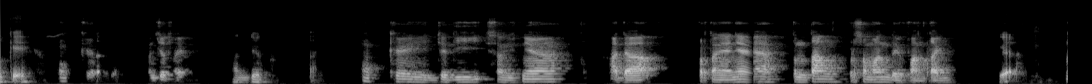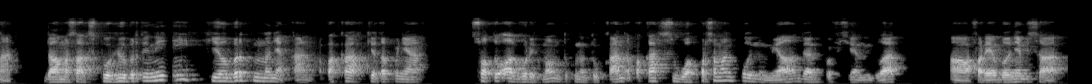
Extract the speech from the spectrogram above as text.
Oke, Oke. Lanjut lah ya. lanjut. Oke, jadi selanjutnya ada pertanyaannya tentang persamaan Levantine. Ya. Nah, dalam masalah 10 Hilbert ini, Hilbert menanyakan apakah kita punya suatu algoritma untuk menentukan apakah sebuah persamaan polinomial dan koefisien bulat uh, variabelnya bisa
